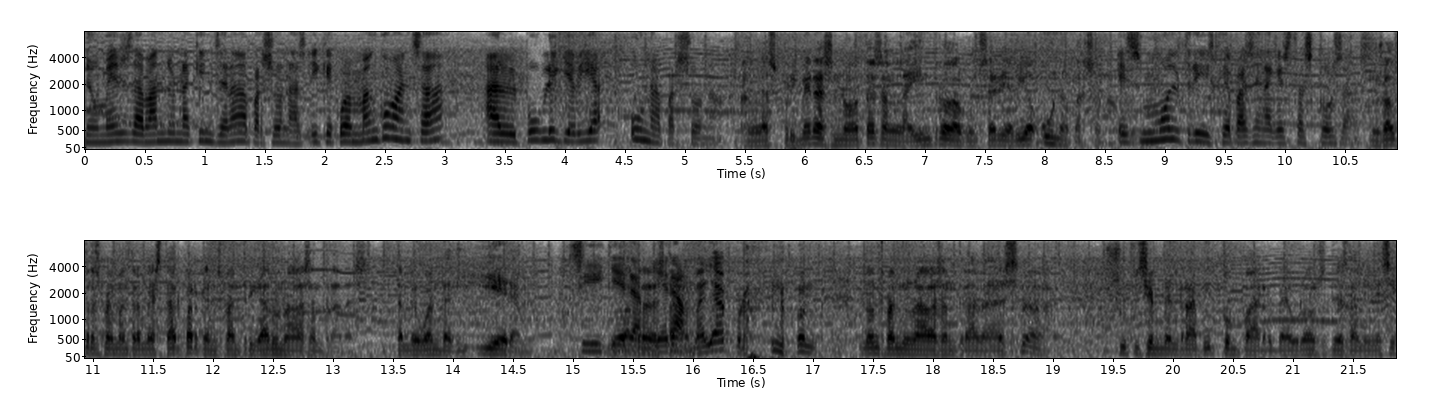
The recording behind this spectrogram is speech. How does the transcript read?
només davant d'una quinzena de persones i que quan van començar al públic hi havia una persona. En les primeres notes, en la intro del concert, hi havia una persona. És molt trist que passin aquestes coses. Nosaltres vam entrar més tard perquè ens van trigar a donar les entrades. També ho hem de dir. I érem. Sí, hi érem, Nosaltres hi érem. estàvem allà, però no, no ens van donar les entrades eh, suficientment ràpid com per veure'ls des de l'inici.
